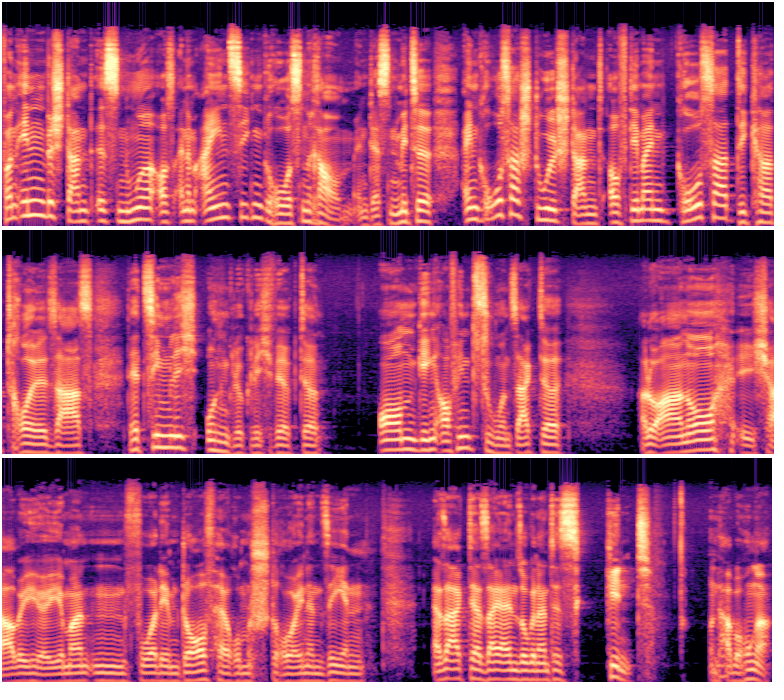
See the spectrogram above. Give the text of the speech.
Von innen bestand es nur aus einem einzigen großen Raum, in dessen Mitte ein großer Stuhl stand, auf dem ein großer, dicker Troll saß, der ziemlich unglücklich wirkte. Orm ging auf ihn zu und sagte, Hallo Arno, ich habe hier jemanden vor dem Dorf herumstreunen sehen. Er sagt, er sei ein sogenanntes Kind und habe Hunger.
